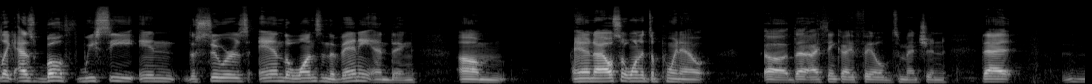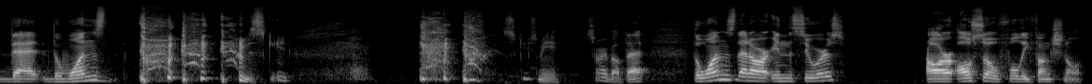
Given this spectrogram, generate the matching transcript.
like as both we see in the sewers and the ones in the vanny ending um and i also wanted to point out uh, that i think i failed to mention that that the ones excuse, excuse me sorry about that the ones that are in the sewers are also fully functional.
